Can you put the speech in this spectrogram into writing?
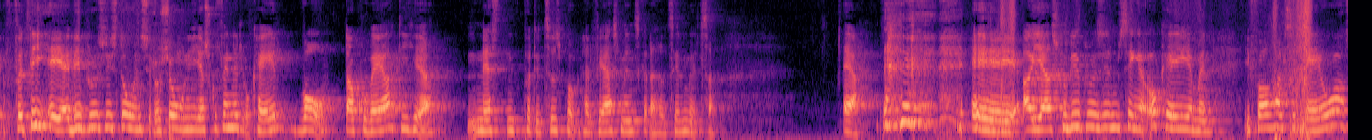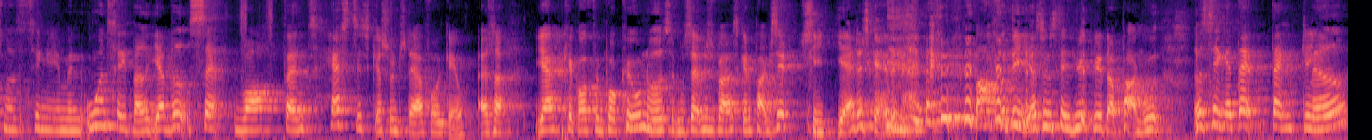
Øh, fordi jeg lige pludselig stod i en situation i, jeg skulle finde et lokal, hvor der kunne være de her næsten på det tidspunkt 70 mennesker, der havde tilmeldt sig. Ja. øh, og jeg skulle lige pludselig tænke, okay, jamen, i forhold til gaver og sådan noget, så tænker jeg, jamen, uanset hvad, jeg ved selv, hvor fantastisk jeg synes, det er at få en gave. Altså, jeg kan godt finde på at købe noget til mig selv, hvis jeg bare skal det pakkes ind, sige, ja, det skal det. bare fordi jeg synes, det er hyggeligt at pakke ud. Og så tænker jeg, den, den glæde,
